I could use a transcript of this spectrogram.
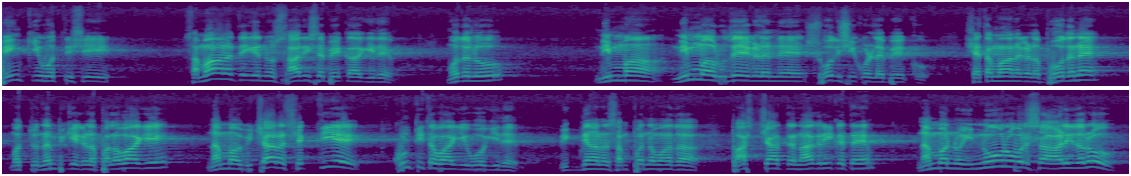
ಬೆಂಕಿ ಒತ್ತಿಸಿ ಸಮಾನತೆಯನ್ನು ಸಾಧಿಸಬೇಕಾಗಿದೆ. ಮೊದಲು ನಿಮ್ಮ ನಿಮ್ಮ ಹೃದಯಗಳನ್ನೇ ಶೋಧಿಸಿಕೊಳ್ಳಬೇಕು. ಶತಮಾನಗಳ ಬೋಧನೆ ಮತ್ತು ನಂಬಿಕೆಗಳ ಫಲವಾಗಿ ನಮ್ಮ ವಿಚಾರ ಶಕ್ತಿಯೇ ಕುಂಠಿತವಾಗಿ ಹೋಗಿದೆ. ವಿಜ್ಞಾನ ಸಂಪನ್ನವಾದ ಪಾಶ್ಚಾತ್ಯ ನಾಗರಿಕತೆ ನಮ್ಮನ್ನು ಇನ್ನೂರು ವರ್ಷ ಆಳಿದರೂ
